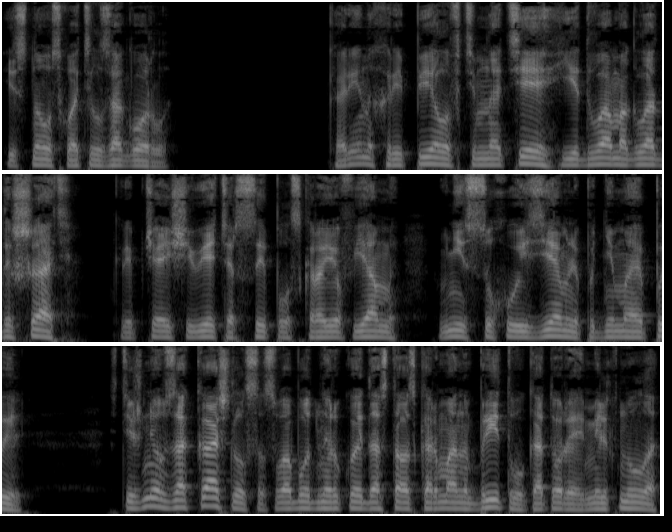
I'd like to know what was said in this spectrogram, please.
и снова схватил за горло. Карина хрипела в темноте, едва могла дышать. Крепчающий ветер сыпал с краев ямы вниз сухую землю, поднимая пыль. Стежнев закашлялся, свободной рукой достал из кармана бритву, которая мелькнула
